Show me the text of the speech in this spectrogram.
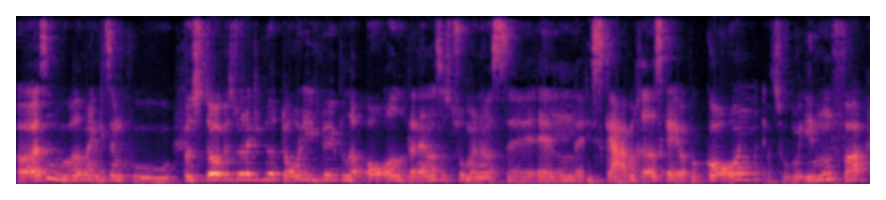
Og også en måde, man ligesom kunne forstå, hvis nu der gik noget dårligt i løbet af året. Blandt andet så tog man også øh, alle de skarpe redskaber på gården og tog dem indenfor,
